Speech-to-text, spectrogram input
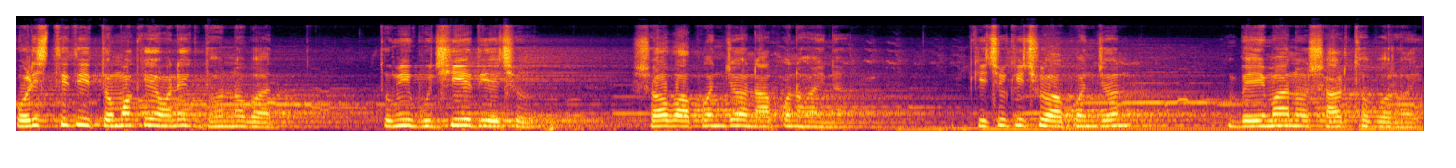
পরিস্থিতি তোমাকে অনেক ধন্যবাদ। তুমি বুঝিয়ে দিয়েছ, সব আপনজন আপন হয় না। কিছু কিছু আপনজন বেইমান ও স্বার্থপর হয়।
